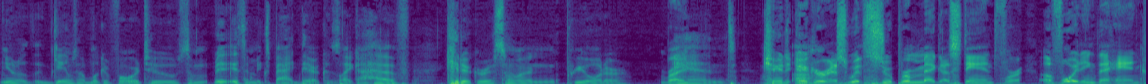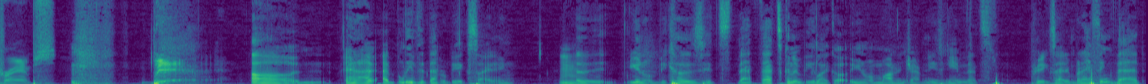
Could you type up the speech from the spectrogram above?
you know the games I'm looking forward to. Some it- it's a mixed bag there because like I have Kid Icarus on pre-order, Right. And Kid Uh. Icarus with super mega stand for avoiding the hand cramps. Bleh. um, and I, I believe that that'll be exciting. Mm. uh, you know, because it's that that's going to be like a you know a modern Japanese game that's pretty exciting. But I think that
